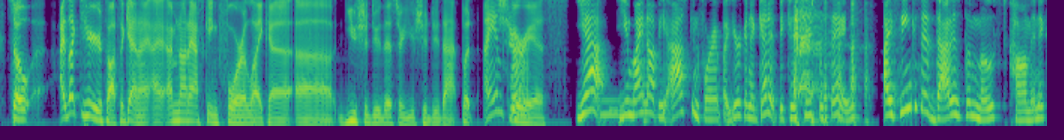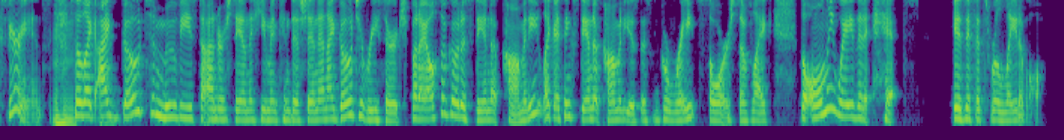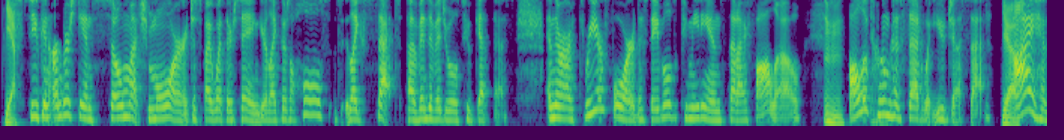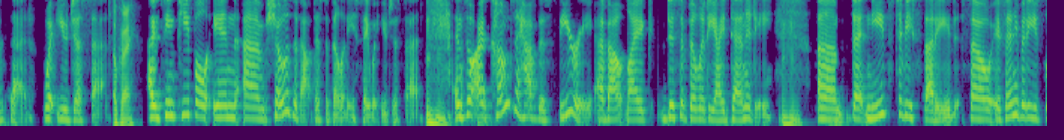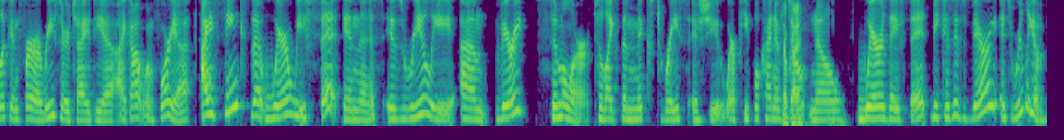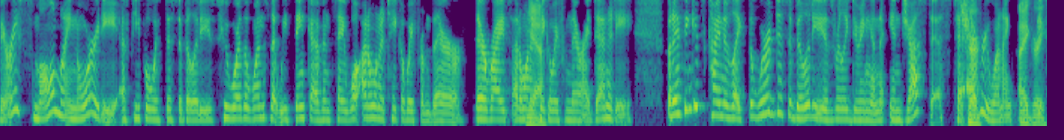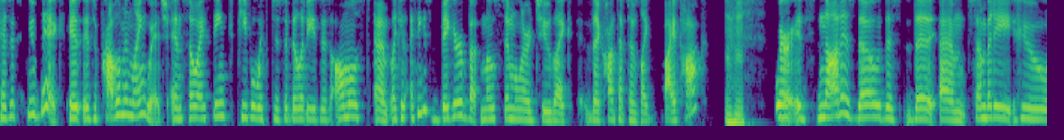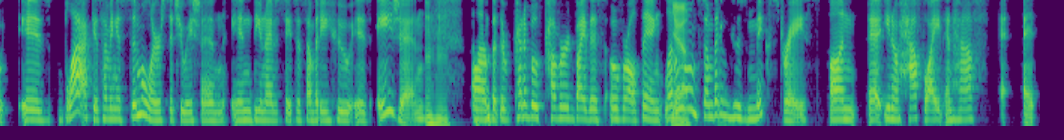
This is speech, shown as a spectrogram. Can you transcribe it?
So uh, I'd like to hear your thoughts. Again, I, I, I'm not asking for like a uh, you should do this or you should do that, but I am Sure. curious. Yeah. You might not be asking for it, but you're going to get it because here's the thing. I think that that is the most common experience. Mhm. So, like, I go to movies to understand the human condition and I go to research, but I also go to stand up comedy. Like, I think stand up comedy is this great source of like the only way that it hits is if it's relatable. Yeah. So you can understand so much more just by what they're saying. You're like, there's a whole like set of individuals who get this. And there are three or four disabled comedians that I follow, Mhm. all of whom have said what you just said. Yeah. I have said what you just said. okay. I've seen people in um, shows about disability say what you just said. Mhm. And so I've come to have this theory about like disability identity Mhm. um, that needs to be studied. So if anybody's looking for a research idea, I got one for you. I think that where we fit in this is really um, very similar to like the mixed race issue where people kind of Okay. don't know where they fit because it's very it's really a very small minority of people with disabilities who are the ones that we think of and say well I don't want to take away from their their rights I don't want to take away from their identity but I think it's kind of like the word disability is really doing an injustice to Sure. everyone I think I agree. because it's too big it, it's a problem in language and so I think people with disabilities is almost um, like I think it's bigger but most similar to like the concept of like BIPOC Mhm. Where it's not as though this the um somebody who is black is having a similar situation in the United States as somebody who is Asian hmm um, but they're kind of both covered by this overall thing let Yeah. alone somebody who's mixed race on uh, you know half white and half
